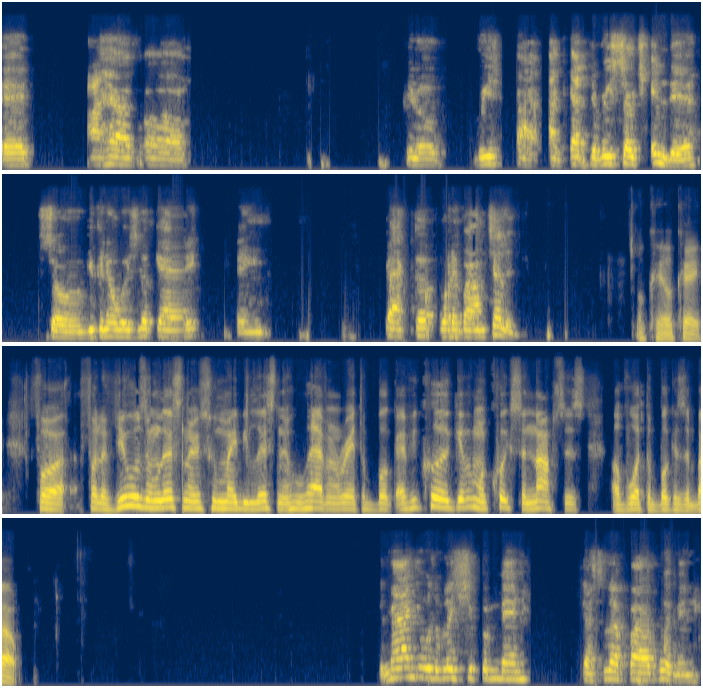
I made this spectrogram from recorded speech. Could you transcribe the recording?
and I have uh, you know, re- I, I got the research in there, so you can always look at it and back up whatever I'm telling you. Okay, okay. For for the viewers and listeners who may be listening who haven't read the book, if you could give them a quick synopsis of what the book is about. The manual of the relationship of men that's loved by women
